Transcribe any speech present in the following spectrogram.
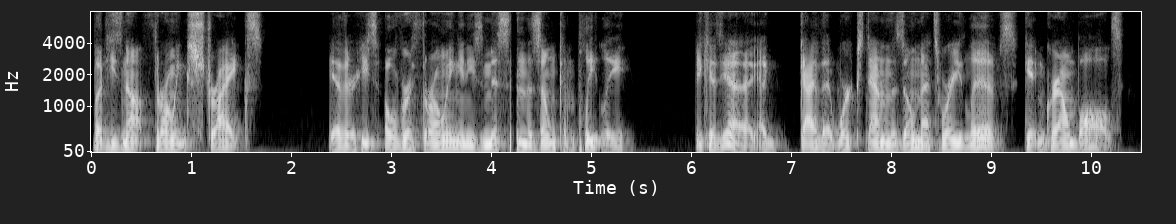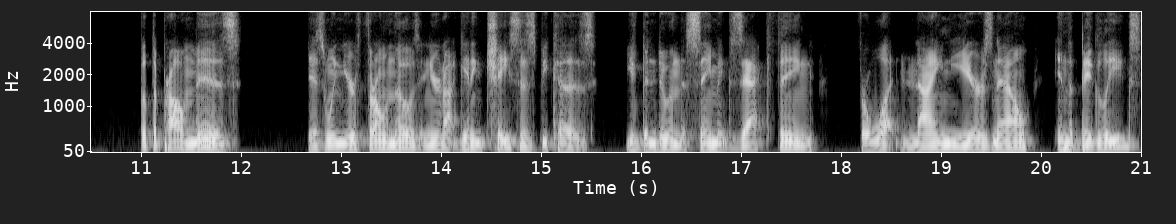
but he's not throwing strikes. Either he's overthrowing and he's missing the zone completely because yeah, a guy that works down in the zone, that's where he lives, getting ground balls. But the problem is, is when you're throwing those and you're not getting chases because you've been doing the same exact thing for what nine years now in the big leagues,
